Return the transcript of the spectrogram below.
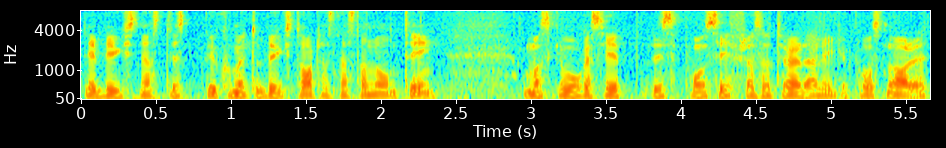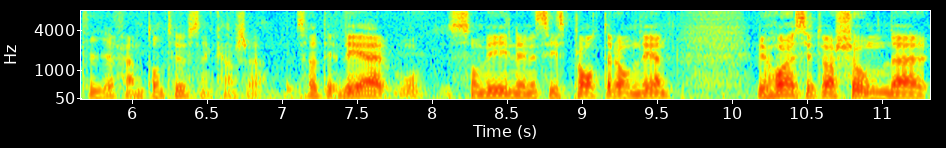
Det, byggs näst, det kommer inte att byggstartas nästan någonting. Om man ska våga se på en siffra så tror jag det ligger på snarare 10-15 000 kanske. Så det, det, är, som vi inledningsvis pratade om, det är en, vi har en situation där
